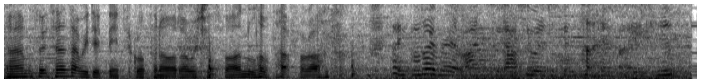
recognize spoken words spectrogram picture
Um, so it turns out we did need to go up and order, which is fun. Love that for us. Thank God I realised we actually would have just been sat here for ages.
